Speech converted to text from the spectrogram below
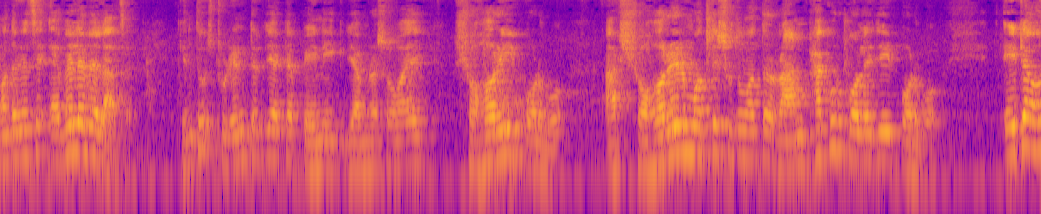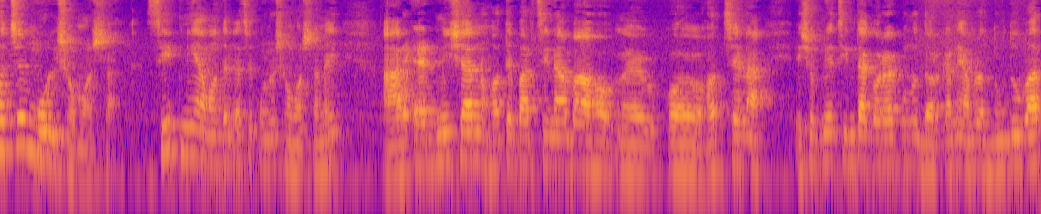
আমাদের কাছে অ্যাভেলেবেল আছে। কিন্তু স্টুডেন্টের যে একটা পেনিক যে আমরা সবাই শহরেই পড়ব, আর শহরের মধ্যে শুধুমাত্র রাম ঠাকুর কলেজেই পড়ব, এটা হচ্ছে মূল সমস্যা। সিট নিয়ে আমাদের কাছে কোনো সমস্যা নেই। আর অ্যাডমিশান হতে পারছি না বা হচ্ছে না, এসব নিয়ে চিন্তা করার কোনো দরকার নেই। আমরা দু, দুবার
